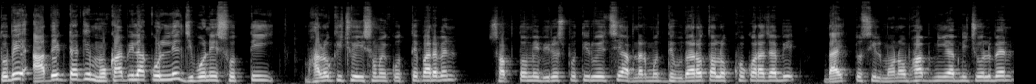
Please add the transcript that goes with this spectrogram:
তবে আবেগটাকে মোকাবিলা করলে জীবনে সত্যিই ভালো কিছু এই সময় করতে পারবেন। সপ্তমে বৃহস্পতি রয়েছে, আপনার মধ্যে উদারতা লক্ষ্য করা যাবে। দায়িত্বশীল মনোভাব নিয়ে আপনি চলবেন,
